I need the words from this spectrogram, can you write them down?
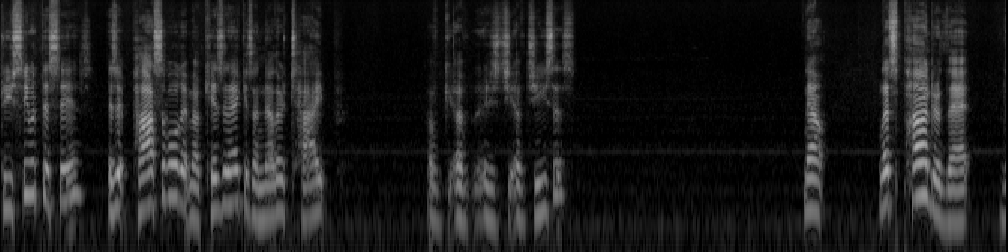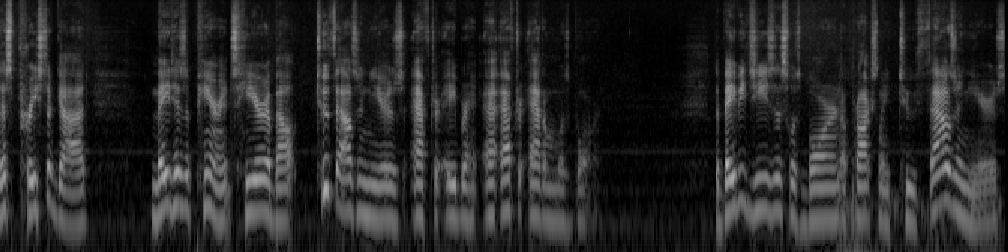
Do you see what this is? Is it possible that Melchizedek is another type of, of, of Jesus? Now, let's ponder that this priest of God made his appearance here about 2,000 years after, Abraham, after Adam was born. The baby Jesus was born approximately 2,000 years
